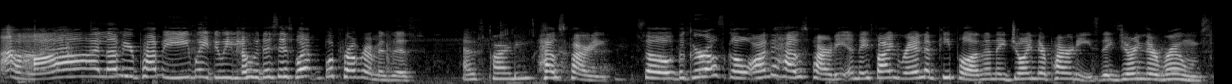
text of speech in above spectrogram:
Aw, I love your puppy. Wait, do we know who this is? What what program is this? House party. House party. So the girls go on to house party and they find random people and then they join their parties. They join their rooms.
